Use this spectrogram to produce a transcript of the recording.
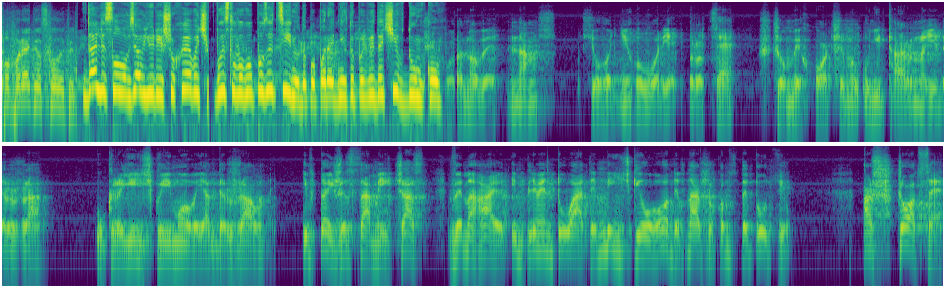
попередньо схвалити. далі слово взяв Юрій Шухевич, висловив опозиційну до попередніх доповідачів думку. Панове, нам сьогодні говорять про це, що ми хочемо унітарної держави, української мови як державної, і в той же самий час вимагають імплементувати мінські угоди в нашу конституцію. А що це?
